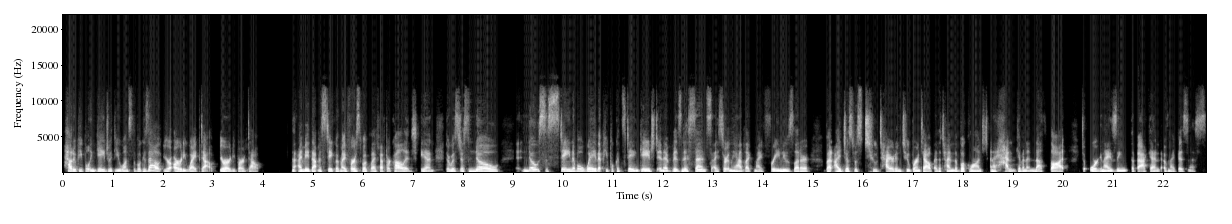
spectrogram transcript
how do people engage with you once the book is out, you're already wiped out. You're already burnt out. I made that mistake with my first book, Life After College. And there was just no no sustainable way that people could stay engaged in a business sense. I certainly had like my free newsletter, but I just was too tired and too burnt out by the time the book launched. And I hadn't given enough thought to organizing the back end of my business.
